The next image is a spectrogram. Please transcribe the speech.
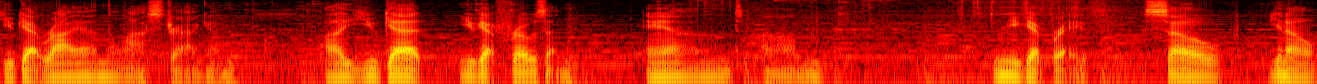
you get Raya and the Last Dragon, uh, you get you get Frozen, and um, and you get Brave. So you know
